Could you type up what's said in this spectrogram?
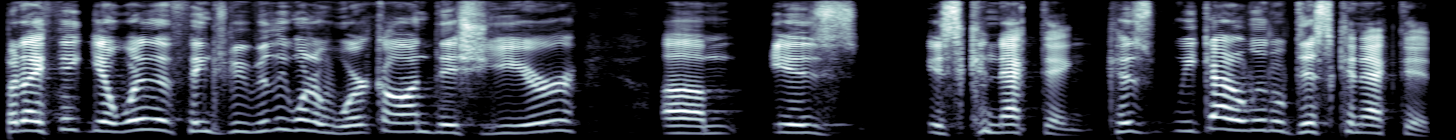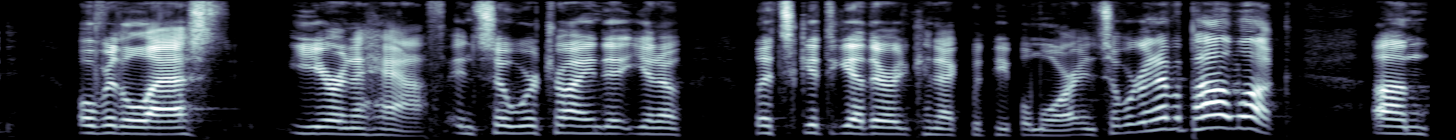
But I think you know one of the things we really want to work on this year um, is is connecting because we got a little disconnected over the last year and a half, and so we're trying to you know let's get together and connect with people more. And so we're gonna have a potluck, um,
